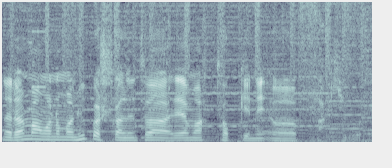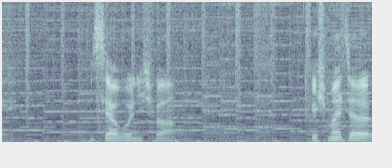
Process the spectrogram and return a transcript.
Na, dann machen wir nochmal einen Hyperstrahl hinter. Der macht top gene... Oh, fuck you, ey. Ist ja wohl nicht wahr. Ich meinte...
